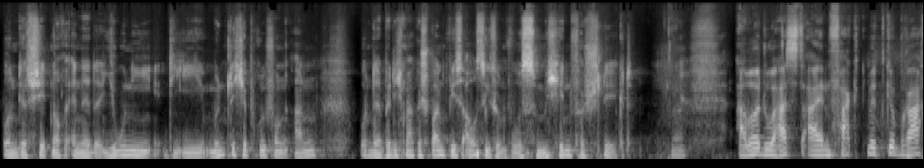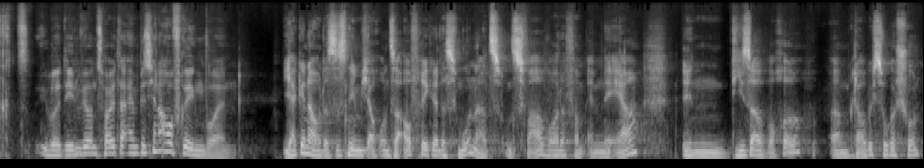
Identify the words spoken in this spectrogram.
Und jetzt steht noch Ende Juni die mündliche Prüfung an. Und da bin ich mal gespannt, wie es aussieht und wo es mich hin verschlägt. Aber du hast einen Fakt mitgebracht, über den wir uns heute ein bisschen aufregen wollen. Ja, genau, das ist nämlich auch unser Aufreger des Monats. Und zwar wurde vom MDR in dieser Woche, ähm, glaube ich sogar schon,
